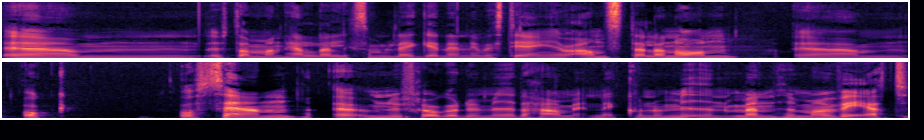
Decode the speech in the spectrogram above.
Mm. Um, utan man hellre liksom lägger den investeringen att anställa någon. Um, och och sen, eh, nu frågar du mig det här med ekonomin, men hur man vet.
